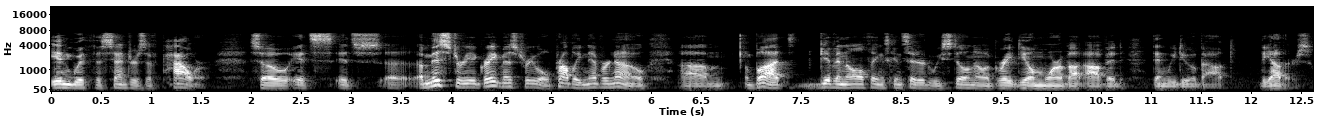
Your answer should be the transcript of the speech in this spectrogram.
in with the centers of power. So it's it's a mystery, a great mystery. We'll probably never know. Um, but given all things considered, we still know a great deal more about Ovid than we do about the others.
